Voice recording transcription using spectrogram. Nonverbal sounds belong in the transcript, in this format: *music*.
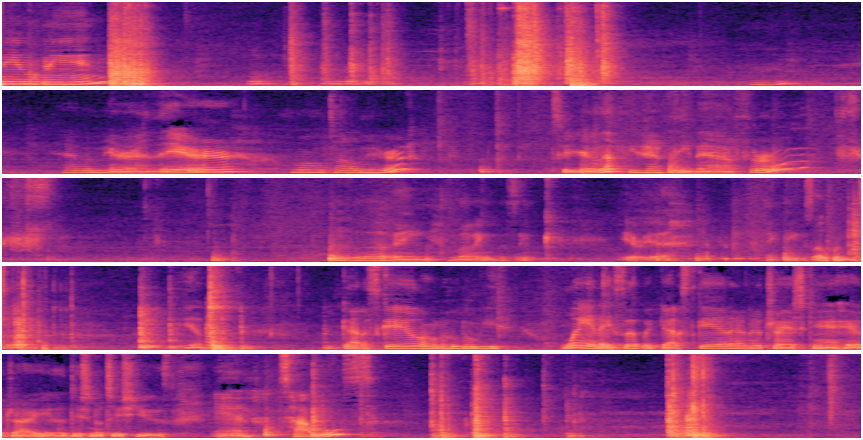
Walk in, walking in, in. Mhm. Have a mirror there, wall mirror. To your left, you have the bathroom. Loving, loving the sink area. I think these opens up. Yep. Got a scale. I don't know who's gonna be weighing stuff, but got a scale down there, trash can, hair dryer, additional tissues, and towels.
